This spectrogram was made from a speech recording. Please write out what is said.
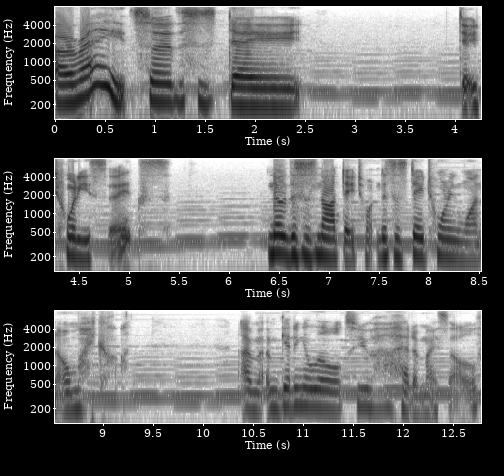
Alright, so this is day. day 26? No, this is not day 20. This is day 21. Oh my god. I'm, I'm getting a little too ahead of myself.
